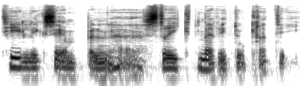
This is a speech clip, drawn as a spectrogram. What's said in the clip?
Till exempel eh, strikt meritokrati.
